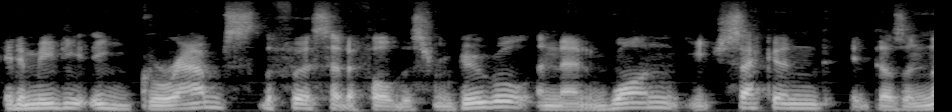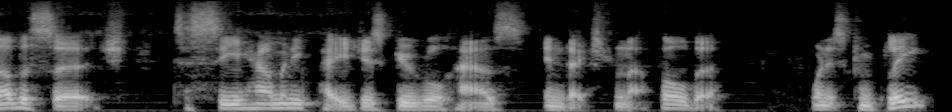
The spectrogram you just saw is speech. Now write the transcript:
It immediately grabs the first set of folders from Google and then one each second, it does another search to see how many pages Google has indexed from that folder. When it's complete,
